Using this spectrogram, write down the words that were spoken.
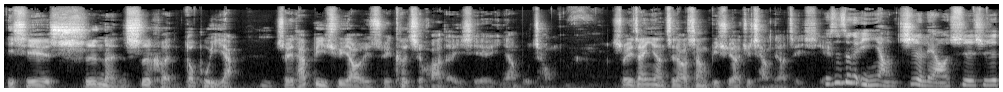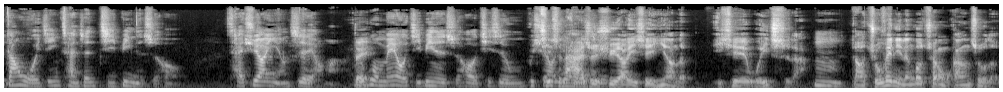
一些失能失衡都不一样，所以他必须要一些克制化的一些营养补充。所以在营养治疗上必须要去强调这些。可是这个营养治疗是，就是当我已经产生疾病的时候，才需要营养治疗嘛？对。如果没有疾病的时候，其实我们不需要。其实它还是需要一些营养的一些维持的，嗯，然后除非你能够像我刚刚做的，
